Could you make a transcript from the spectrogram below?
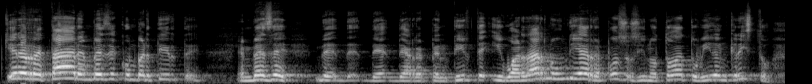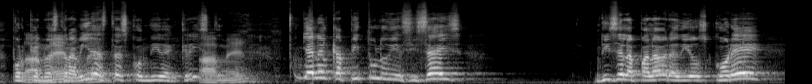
quiere retar en vez de convertirte en vez de, arrepentirte y guardar no un día de reposo, sino toda tu vida en Cristo, porque nuestra vida está escondida en Cristo. Ya en el capítulo 16 dice la palabra de Dios, Coré,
